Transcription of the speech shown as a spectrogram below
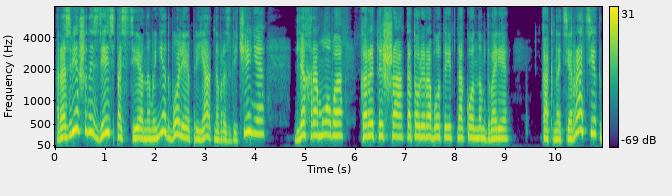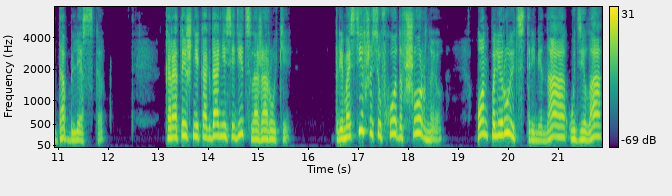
развешаны здесь по стенам, и нет более приятного развлечения для хромого коротыша, который работает на конном дворе, как натирать их до блеска. Коротыш никогда не сидит, сложа руки. Примостившись у входа в шорную, он полирует стремена, удила,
